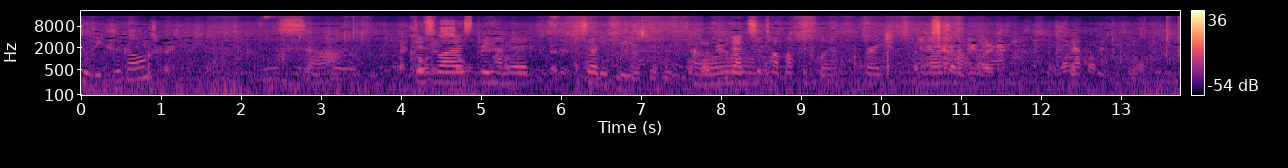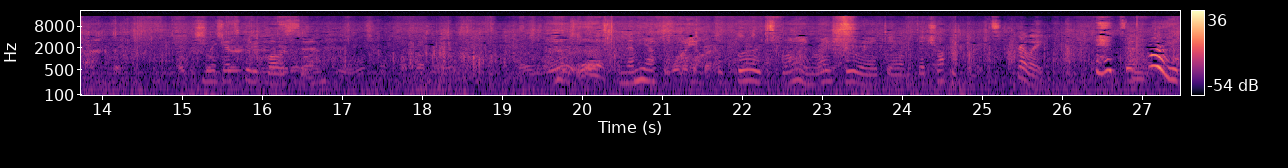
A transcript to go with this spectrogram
two weeks ago. This was 330 feet. That's the top of the cliff. Right. And I was not Yeah. And it gets pretty close then. And then you have the wild, the birds flying right through it, um, the tropic birds. Really. It's a bird.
